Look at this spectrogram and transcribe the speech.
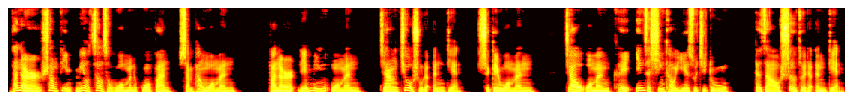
然而，上帝没有照着我们的过犯审判我们，反而怜悯我们。将救赎的恩典赐给我们，叫我们可以因着信靠耶稣基督得着赦罪的恩典。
